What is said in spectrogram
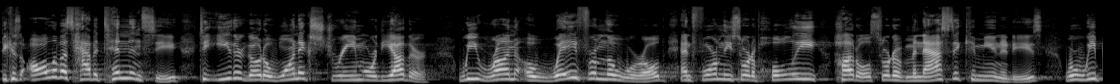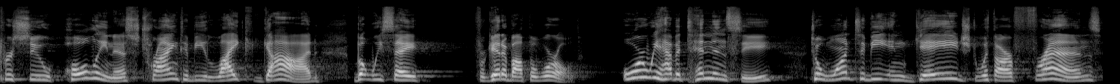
Because all of us have a tendency to either go to one extreme or the other. We run away from the world and form these sort of holy huddles, sort of monastic communities where we pursue holiness, trying to be like God, but we say, forget about the world. Or we have a tendency to want to be engaged with our friends,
